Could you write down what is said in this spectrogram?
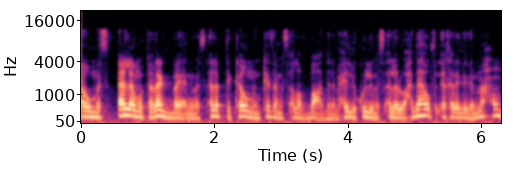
أو مسألة متراكبة يعني مسألة بتتكون من كذا مسألة في بعض. أنا بحل كل مسألة لوحدها وفي الآخر أجي أجمعهم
